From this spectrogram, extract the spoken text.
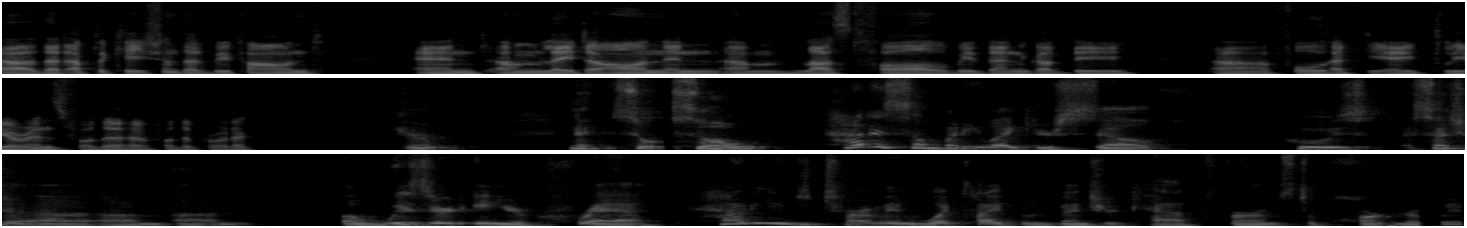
uh, that application that we found and um, later on in um, last fall we then got the uh, full FDA clearance for the for the product. Sure. So so how does somebody like yourself, who's such a uh, um, um, a wizard in your craft, how do you determine what type of venture cap firms to partner with?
